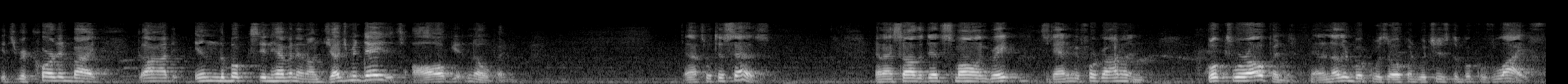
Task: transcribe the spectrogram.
It's recorded by God in the books in heaven, and on Judgment Day, it's all getting open. That's what this says. And I saw the dead small and great standing before God, and books were opened. And another book was opened, which is the book of life.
